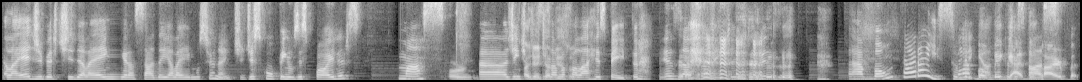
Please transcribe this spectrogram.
Ela é divertida, ela é engraçada e ela é emocionante. Desculpem os spoilers, mas a gente a precisava gente falar a respeito. Exatamente, a gente avisou. Tá bom, então era isso. Tá Obrigada. Bom, obrigado, Barba.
